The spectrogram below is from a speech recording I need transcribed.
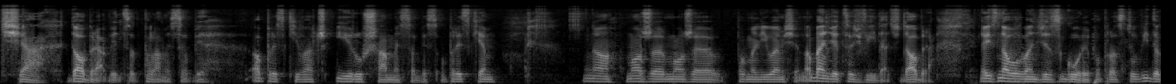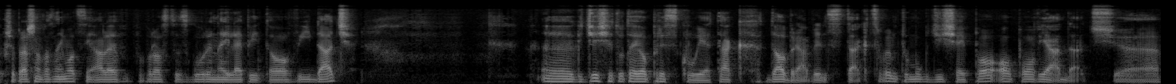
Ciach, dobra, więc odpalamy sobie opryskiwacz i ruszamy sobie z opryskiem. No, może, może pomyliłem się. No, będzie coś widać. Dobra. No i znowu będzie z góry po prostu widok. Przepraszam Was najmocniej, ale po prostu z góry najlepiej to widać. E, Gdzie się tutaj opryskuje? Tak, dobra, więc tak, co bym tu mógł dzisiaj poopowiadać? E,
